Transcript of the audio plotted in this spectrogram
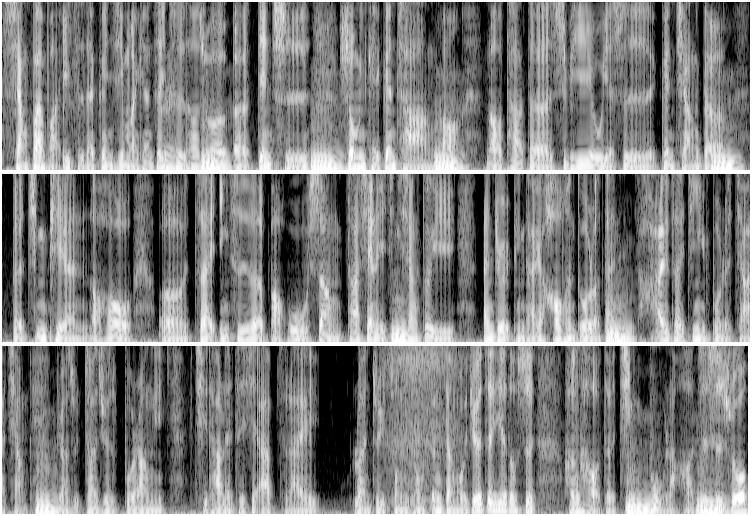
想办法一直在更新嘛？你看这一次他说嗯，呃，电池嗯寿命可以更长嗯啊，然后它的 CPU 也是更强的嗯的晶片，然后呃，在隐私的保护上，它现在已经相对于 Android 平台要好很多了，但嗯还在进一步的加强。嗯比方说，它就是不让你其他的这些 App 来。乱追踪一通等等，我觉得这些都是很好的进步了哈。嗯只是说，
